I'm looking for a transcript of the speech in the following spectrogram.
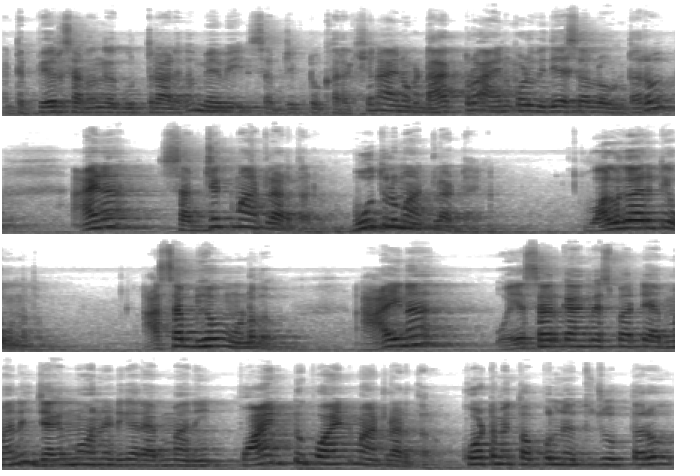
అంటే పేరు సడన్గా గుర్తు రాలేదు. మేబీ సబ్జెక్టు కరెక్షన్ ఆయన ఒక డాక్టర్ ఆయన కూడా విదేశాల్లో ఉంటారు. ఆయన సబ్జెక్ట్ మాట్లాడతాడు. బూతులు మాట్లాడు ఆయన. వల్గారిటీ ఉండదు. అసభ్యం ఉండదు. ఆయన వైఎస్ఆర్ కాంగ్రెస్ పార్టీ అభిమాని జగన్మోహన్ రెడ్డి గారి అభిమాని పాయింట్ టు పాయింట్ మాట్లాడతారు. కూటమి తప్పులను ఎత్తు చూపుతారు.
